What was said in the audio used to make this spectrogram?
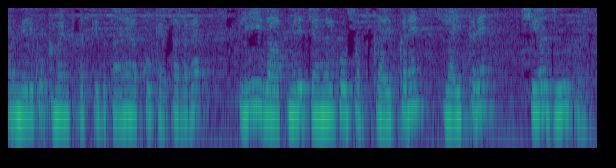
और मेरे को कमेंट करके बताएँ आपको कैसा लगा। प्लीज़ आप मेरे चैनल को सब्सक्राइब करें, लाइक करें शेयर ज़रूर करें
